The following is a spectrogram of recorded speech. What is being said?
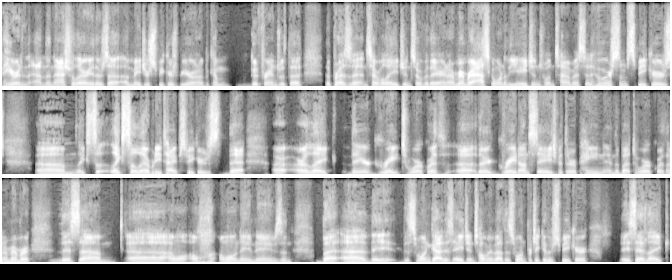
here in, in, the Nashville area, there's a, a, major speakers bureau, and I've become good friends with the, the president and several agents over there. And I remember asking one of the agents one time, I said, "Who are some speakers, um, like like celebrity type speakers that are, are, like they are great to work with? Uh, they're great on stage, but they're a pain in the butt to work with." And I remember mm. this. Um, uh, I won't I won't name names, and but uh, they this one guy, this agent told me about this one particular speaker. They said like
